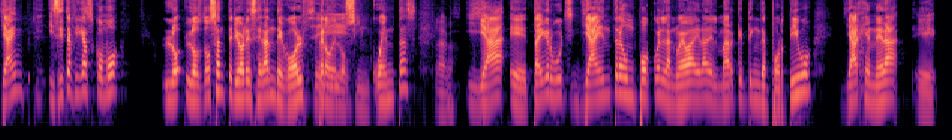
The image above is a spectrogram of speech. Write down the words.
Ya en- y si te fijas cómo lo- los dos anteriores eran de golf, Sí. pero de los 50 Claro. y ya eh, Tiger Woods ya entra un poco en la nueva era del marketing deportivo, ya genera eh,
